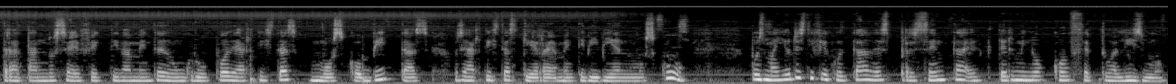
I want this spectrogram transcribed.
tratándose efectivamente de un grupo de artistas moscovitas, o sea, artistas que realmente vivían en Moscú. Pues mayores dificultades presenta el término conceptualismo.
